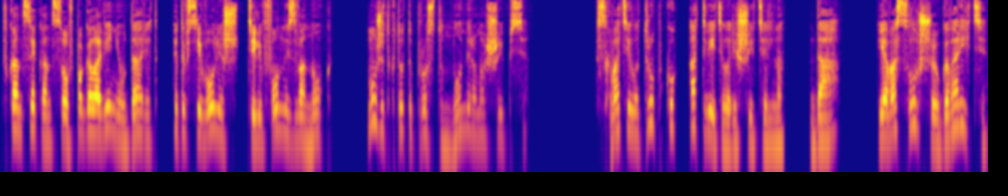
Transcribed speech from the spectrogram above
В конце концов, по голове не ударит. Это всего лишь телефонный звонок. Может, кто-то просто номером ошибся. Схватила трубку, ответила решительно. «Да, я вас слушаю, говорите».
